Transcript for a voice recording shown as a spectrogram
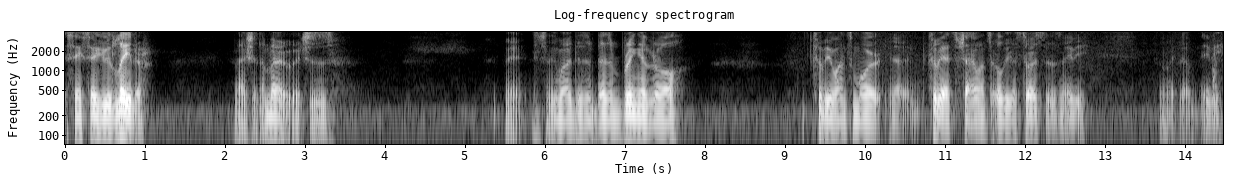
Say so he was later. Rav Ashi Amar, which is right. Doesn't doesn't bring it at all. Could be once more. You know, could be that's Shai once earlier sources, maybe something like that, maybe.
